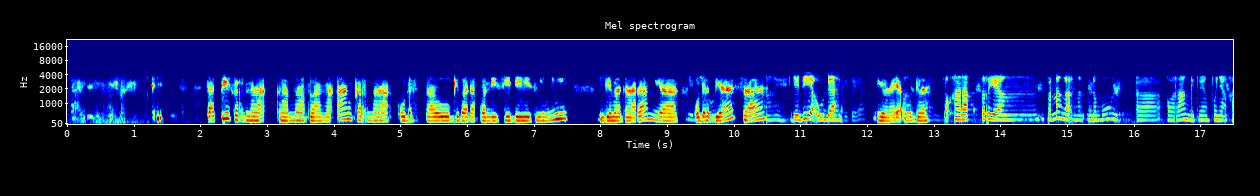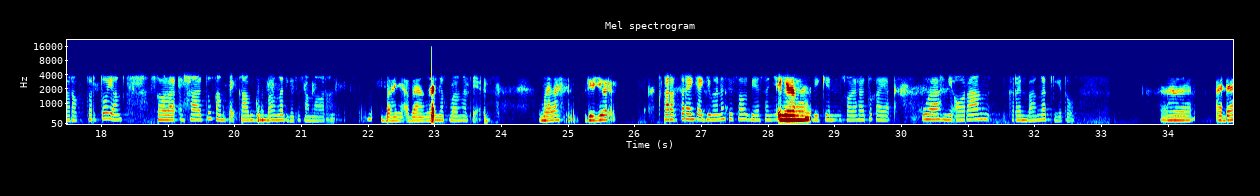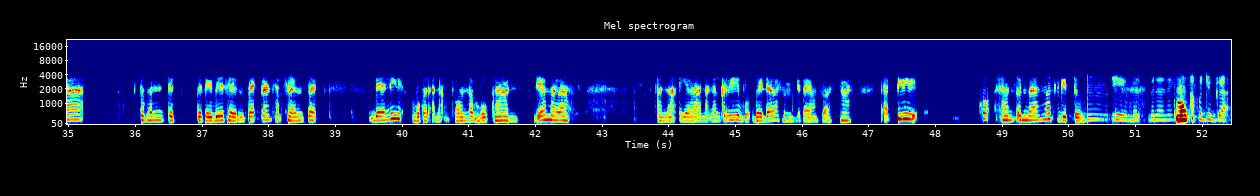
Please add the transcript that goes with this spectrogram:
Tapi karena lama kelamaan karena udah tahu gimana kondisi di sini di Mataram ya Jadi udah ya biasa. Ah, ya. jadi ya udah gitu ya Ya ya udah. Karakter yang pernah nggak nemu eh, orang gitu yang punya karakter tuh yang Soleha tuh sampai kagum banget gitu sama orang Banyak banget. banyak banget ya Malah jujur karakter yang kayak gimana sih Sol biasanya yang bikin Soleha tuh kayak wah nih orang keren banget gitu eh, ada temen T- TPB Saintek kan Saintek. Dia ini bukan anak pondok bukan. Dia malah anak ya anak negeri beda lah sama kita yang swasta tapi kok santun banget gitu Hmm, iya be- bener nih. Mung- Aku juga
